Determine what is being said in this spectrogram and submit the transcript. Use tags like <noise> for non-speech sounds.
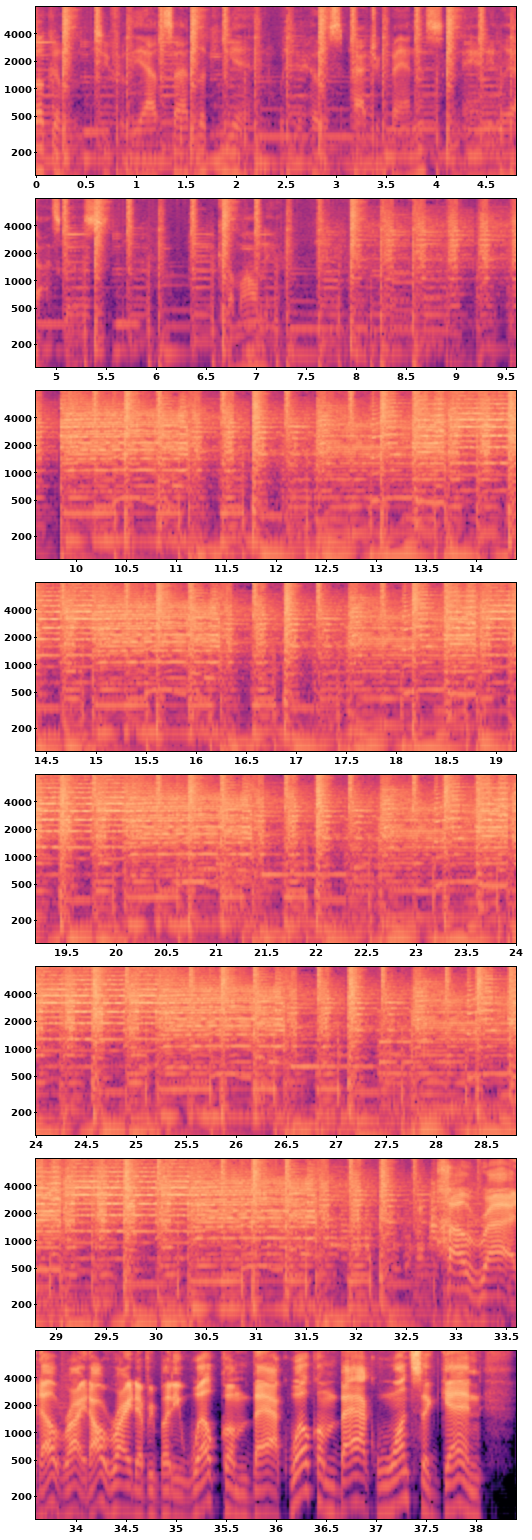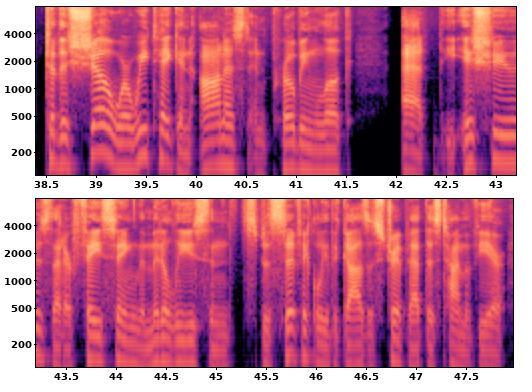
Welcome to From the Outside Looking In with your hosts Patrick Banis and Andy Liascos. Come on in. Right, all right, everybody. Welcome back. Welcome back once again to the show where we take an honest and probing look at the issues that are facing the Middle East and specifically the Gaza Strip at this time of year.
